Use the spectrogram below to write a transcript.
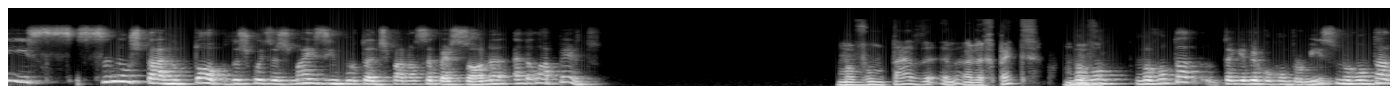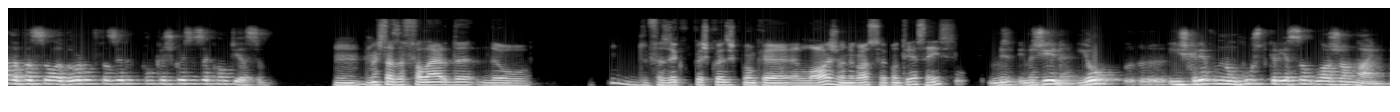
E se, não está no top das coisas mais importantes para a nossa persona, anda lá perto. Uma vontade. Olha, repete. Uma, vo- uma vontade tem a ver com o compromisso, uma vontade avassaladora de fazer com que as coisas aconteçam. Hum, mas estás a falar de, do- de fazer com que as coisas, com que a loja, o negócio aconteça, é isso? Imagina, eu eh, inscrevo-me num curso de criação de loja online.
